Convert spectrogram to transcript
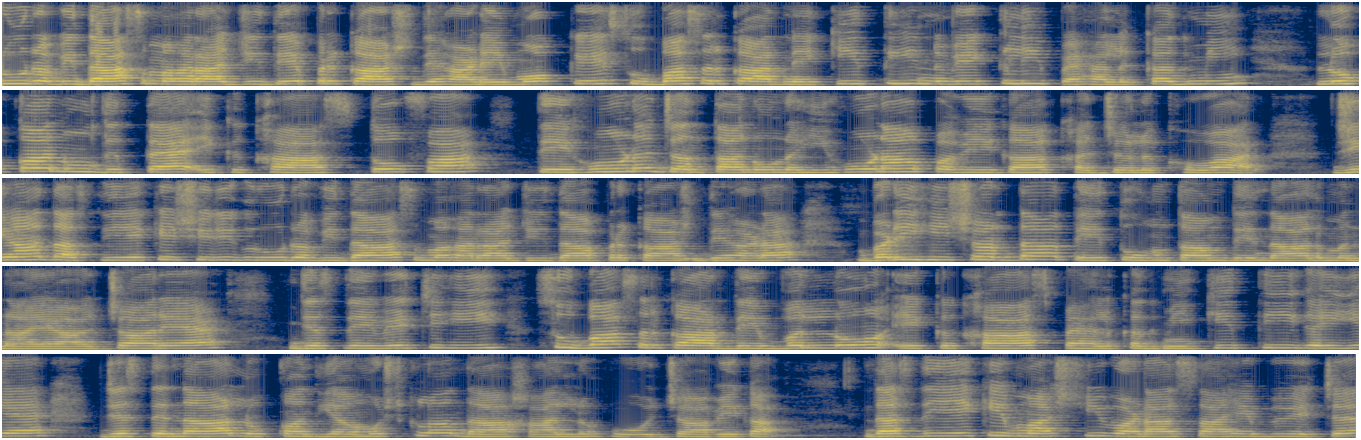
ਗੁਰੂ ਰਵਿਦਾਸ ਮਹਾਰਾਜ ਜੀ ਦੇ ਪ੍ਰਕਾਸ਼ ਦਿਹਾੜੇ ਮੌਕੇ ਸੂਬਾ ਸਰਕਾਰ ਨੇ ਕੀਤੀ ਨਵੇਕਲੀ ਪਹਿਲ ਕਦਮੀ। ਲੋਕਾਂ ਨੂੰ ਦਿੱਤਾ ਇੱਕ ਖਾਸ ਤੋਹਫਾ ਤੇ ਹੁਣ ਜਨਤਾ ਨੂੰ ਨਹੀਂ ਹੋਣਾ ਪਵੇਗਾ ਖੱਜਲ ਖੁਆਰ। ਜੀ ਹਾਂ, ਦੱਸ ਕਿ ਸ੍ਰੀ ਗੁਰੂ ਰਵਿਦਾਸ ਮਹਾਰਾਜ ਜੀ ਦਾ ਪ੍ਰਕਾਸ਼ ਦਿਹਾੜਾ ਬੜੀ ਹੀ ਸ਼ਰਧਾ ਤੇ ਧੂਮਧਾਮ ਦੇ ਨਾਲ ਮਨਾਇਆ ਜਾ ਰਿਹਾ ਹੈ। ਜਿਸ ਦੇ ਵਿੱਚ ਹੀ ਸੂਬਾ ਸਰਕਾਰ ਦੇ ਵੱਲੋਂ ਇੱਕ ਖਾਸ ਪਹਿਲ ਕਦਮੀ ਕੀਤੀ ਗਈ ਹੈ, ਜਿਸ ਦੇ ਨਾਲ ਲੋਕਾਂ ਦੀਆਂ ਮੁਸ਼ਕਲਾਂ ਦਾ ਹੱਲ ਹੋ ਜਾਵੇਗਾ। ਦੱਸ ਦਈਏ ਕਿ ਮਾਸ਼ੀਵਾੜਾ ਸਾਹਿਬ ਵਿੱਚ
